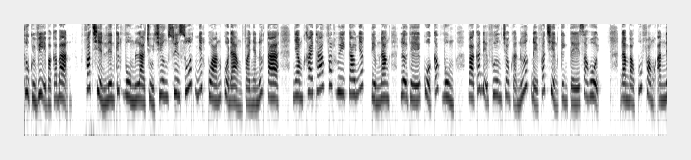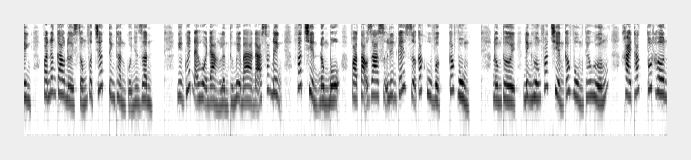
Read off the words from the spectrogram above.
Thưa quý vị và các bạn, phát triển liên kết vùng là chủ trương xuyên suốt nhất quán của Đảng và Nhà nước ta nhằm khai thác phát huy cao nhất tiềm năng, lợi thế của các vùng và các địa phương trong cả nước để phát triển kinh tế xã hội, đảm bảo quốc phòng an ninh và nâng cao đời sống vật chất tinh thần của nhân dân. Nghị quyết Đại hội Đảng lần thứ 13 đã xác định phát triển đồng bộ và tạo ra sự liên kết giữa các khu vực, các vùng. Đồng thời, định hướng phát triển các vùng theo hướng khai thác tốt hơn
